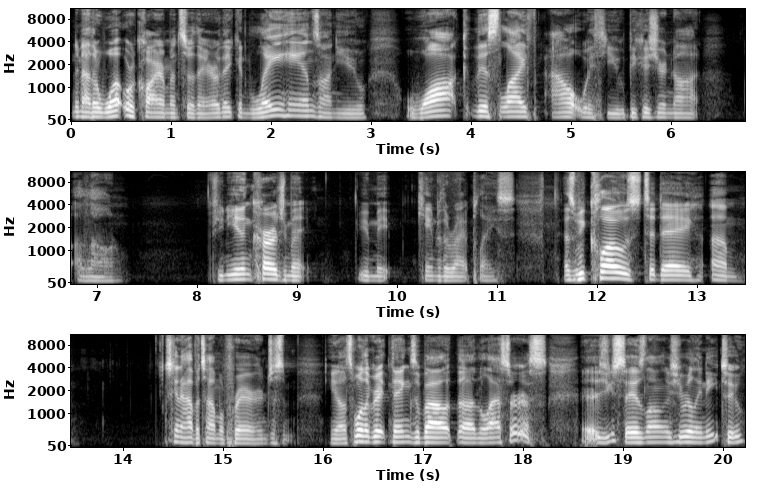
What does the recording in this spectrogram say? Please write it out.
no matter what requirements are there. They can lay hands on you, walk this life out with you because you're not alone. If you need encouragement, you may, came to the right place. As we close today, um, just gonna have a time of prayer and just you know it's one of the great things about uh, the last service is you can stay as long as you really need to,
